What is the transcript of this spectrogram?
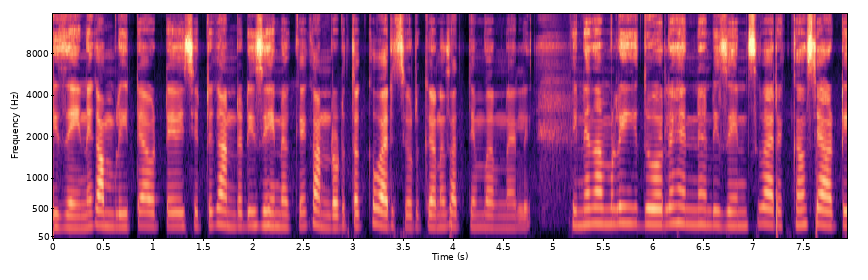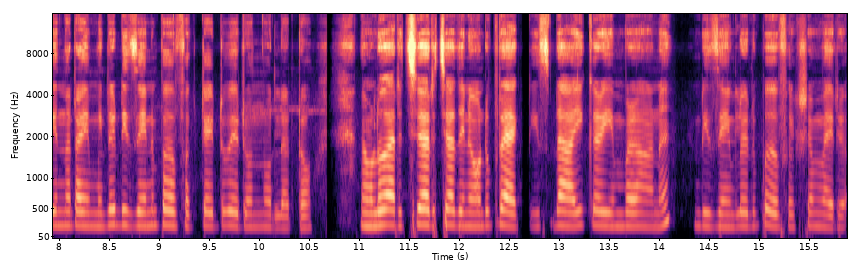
ഡിസൈന് കംപ്ലീറ്റ് ആവട്ടെ വെച്ചിട്ട് കണ്ട ഡിസൈനൊക്കെ കണ്ടിടത്തൊക്കെ വരച്ചു കൊടുക്കുകയാണ് സത്യം പറഞ്ഞാൽ പിന്നെ നമ്മൾ ഇതുപോലെ തന്നെ ഡിസൈൻസ് വരക്കാൻ സ്റ്റാർട്ട് ചെയ്യുന്ന ടൈമിൽ ഡിസൈൻ പെർഫെക്റ്റ് ആയിട്ട് വരുമൊന്നുമില്ല കേട്ടോ നമ്മൾ വരച്ച് വരച്ച് അതിനോട് പ്രാക്ടീസ്ഡ് ആയി കഴിയുമ്പോഴാണ് ഡിസൈനിലൊരു പെർഫെക്ഷൻ വരിക.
